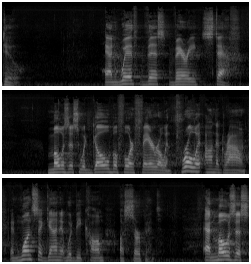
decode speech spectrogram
do. And with this very staff, Moses would go before Pharaoh and throw it on the ground, and once again it would become a serpent. And Moses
